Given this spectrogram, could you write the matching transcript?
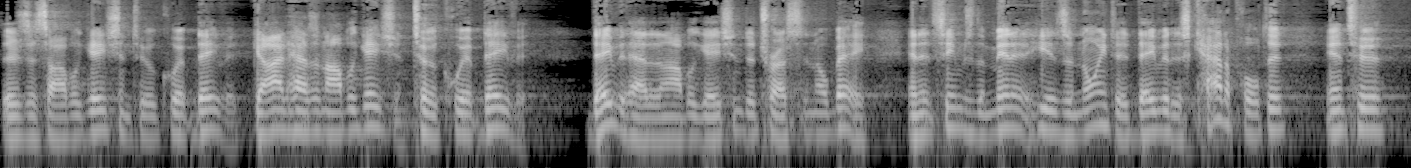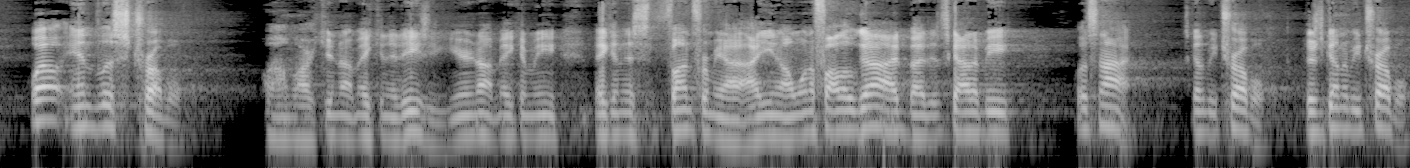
there's this obligation to equip David. God has an obligation to equip David. David had an obligation to trust and obey. And it seems the minute he is anointed, David is catapulted into, well, endless trouble. Well, Mark, you're not making it easy. You're not making me making this fun for me. I, you know, I want to follow God, but it's got to be. Well, it's not. It's going to be trouble. There's going to be trouble.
